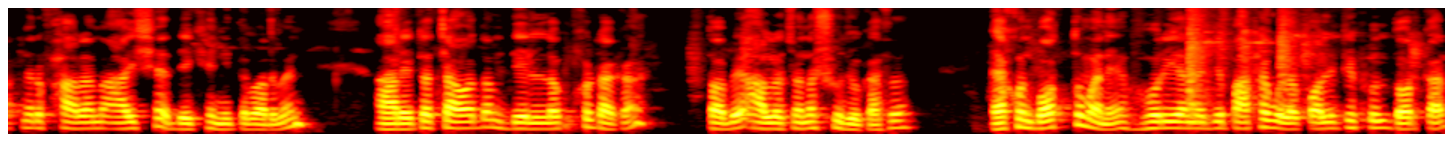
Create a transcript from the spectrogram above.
আপনারা ফার্মে আইসা দেখে নিতে পারবেন। আর এটা চাওয়া দাম দেড় লক্ষ টাকা তবে আলোচনার সুযোগ আছে। এখন বর্তমানে হরিয়ানার যে পাঠাগুলো কোয়ালিটি ফুল দরকার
